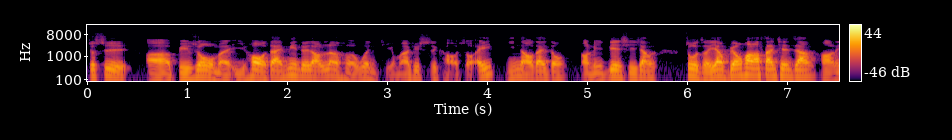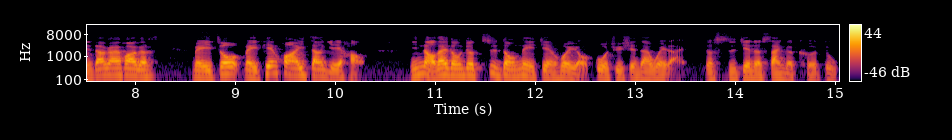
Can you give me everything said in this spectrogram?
就是呃比如说我们以后在面对到任何问题，我们要去思考的时候，哎，你脑袋中哦，你练习像作者一样，不用画到三千张，好，你大概画个每周每天画一张也好，你脑袋中就自动内建会有过去、现在、未来的时间的三个刻度。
